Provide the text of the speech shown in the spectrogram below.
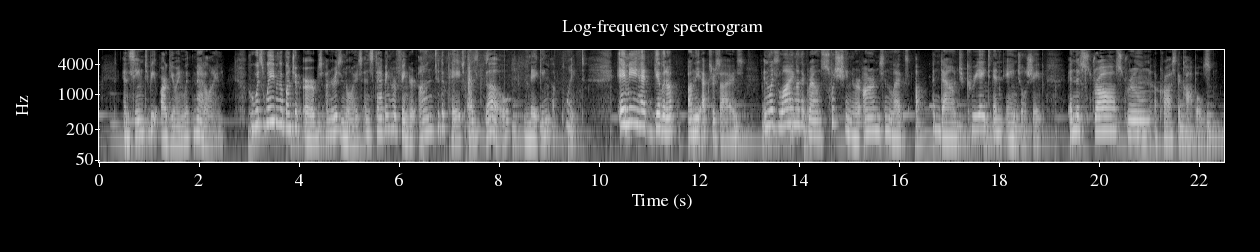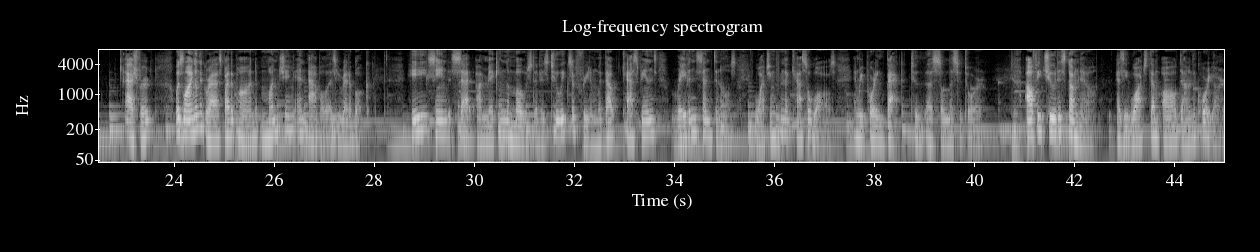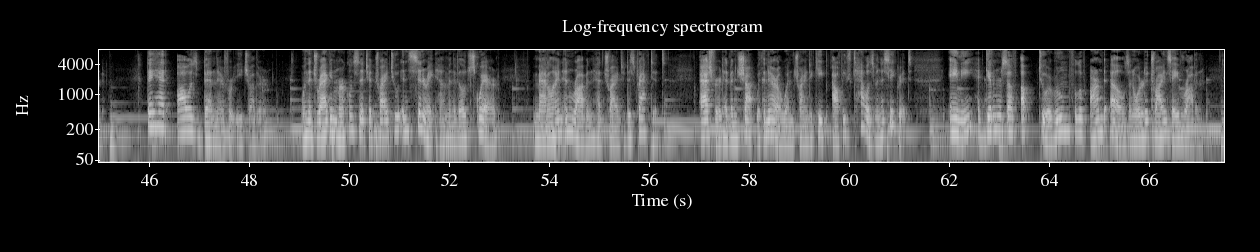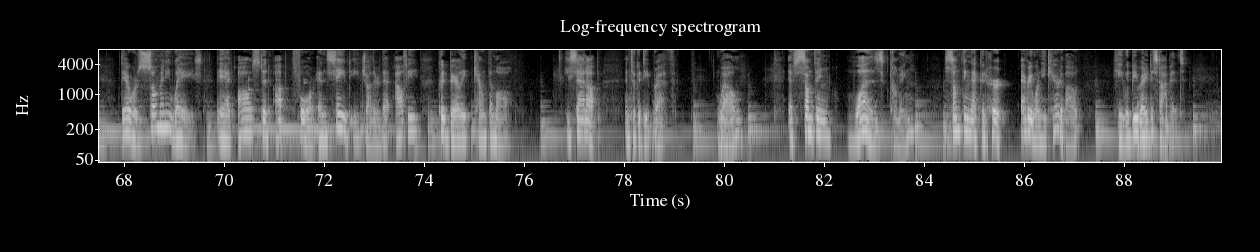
and seemed to be arguing with Madeline, who was waving a bunch of herbs under his nose and stabbing her finger onto the page as though making a point. Amy had given up on the exercise and was lying on the ground, swishing her arms and legs up and down to create an angel shape in the straw strewn across the cobbles. Ashford was lying on the grass by the pond, munching an apple as he read a book. He seemed set on making the most of his two weeks of freedom without Caspian's raven sentinels watching from the castle walls and reporting back to the solicitor. Alfie chewed his thumbnail as he watched them all down in the courtyard. They had always been there for each other. When the dragon Merkel and Snitch had tried to incinerate him in the village square, Madeline and Robin had tried to distract it. Ashford had been shot with an arrow when trying to keep Alfie's talisman a secret. Amy had given herself up to a room full of armed elves in order to try and save Robin. There were so many ways they had all stood up for and saved each other that Alfie could barely count them all. He sat up and took a deep breath. Well, if something was coming, something that could hurt everyone he cared about, he would be ready to stop it.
